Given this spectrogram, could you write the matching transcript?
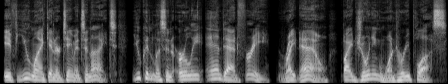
If you like entertainment tonight, you can listen early and ad-free right now by joining Wondery Plus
